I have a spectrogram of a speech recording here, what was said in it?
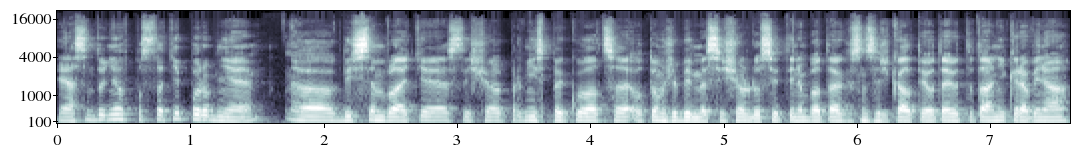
Já jsem to měl v podstatě podobně, eh, když jsem v létě slyšel první spekulace o tom, že by Messi šel do City nebo tak, jsem si říkal, tyjo, to je totální kravina,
